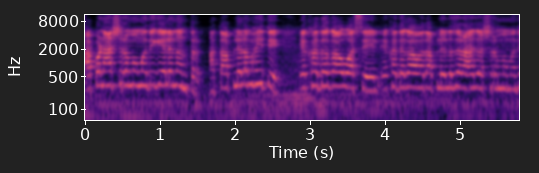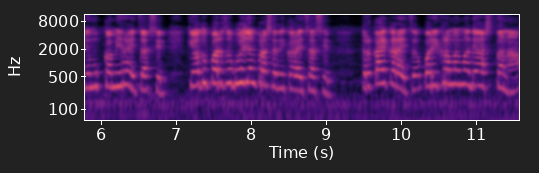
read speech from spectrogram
आपण आश्रमामध्ये गेल्यानंतर आता आपल्याला माहिती आहे एखादं गाव असेल एखाद्या गावात आपल्याला जर आज आश्रमामध्ये मुक्कामी राहायचं असेल किंवा दुपारचं भोजन प्रसादी करायचं असेल तर काय करायचं? परिक्रमेमध्ये असताना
